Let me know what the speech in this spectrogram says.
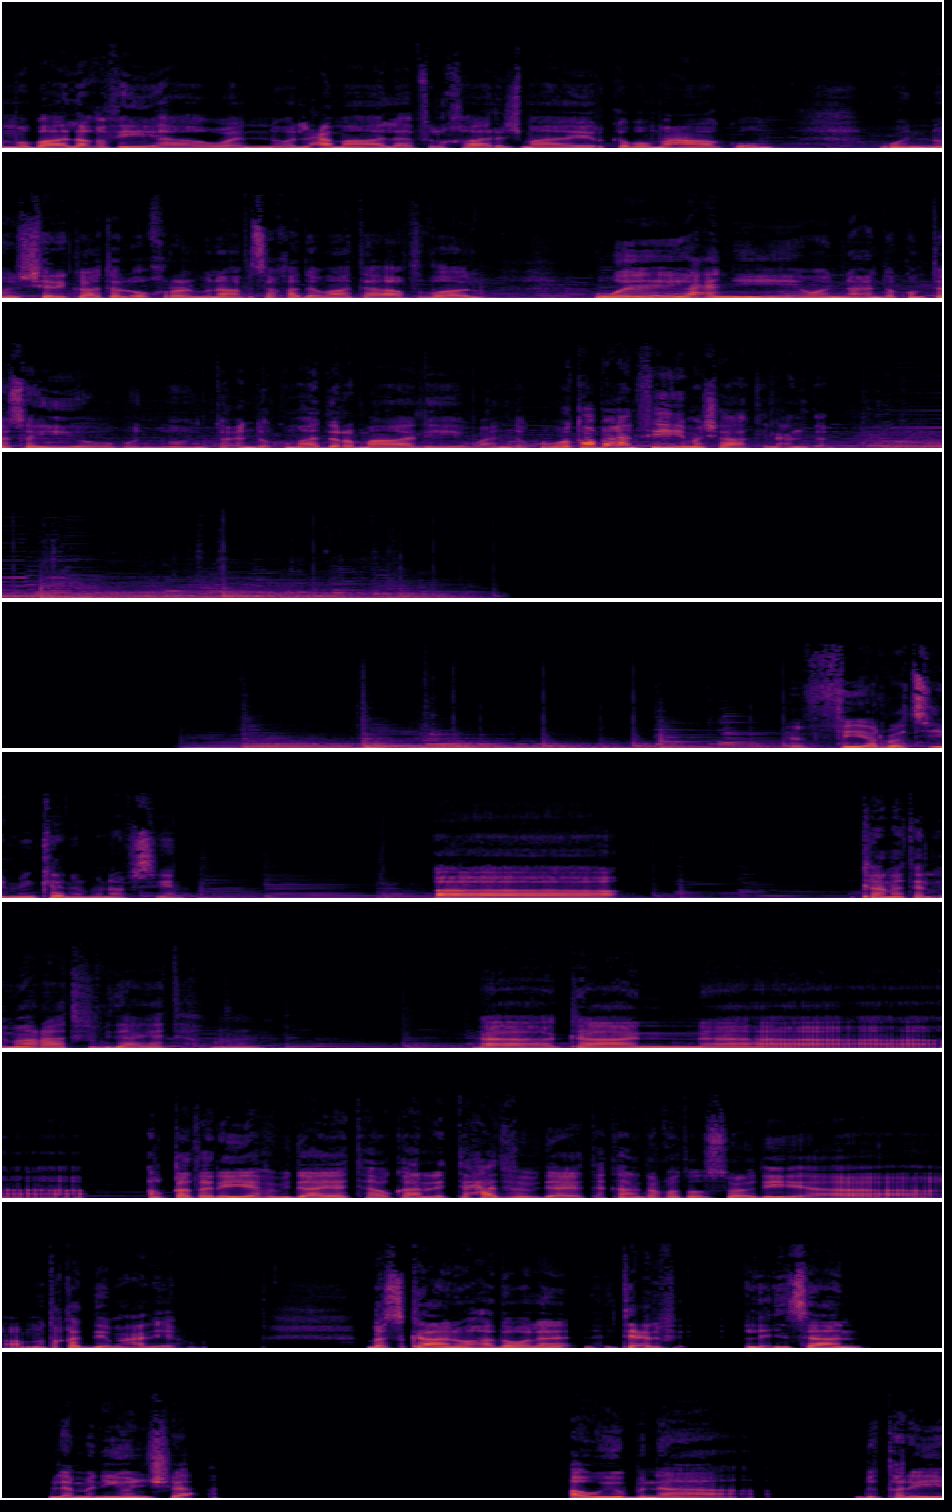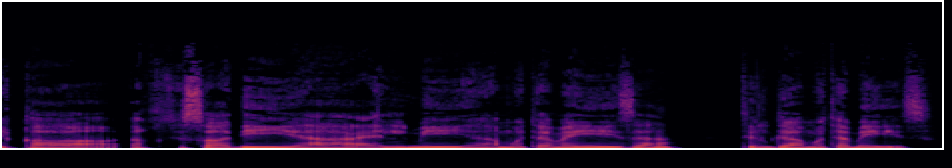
مبالغ فيها وإنه العمالة في الخارج ما يركبوا معاكم وإنه الشركات الأخرى المنافسة خدماتها أفضل ويعني وإنه عندكم تسيب وإنه أنتم عندكم هدر مالي وعندكم وطبعا في مشاكل عندنا في 94 مين كان المنافسين؟ آه كانت الإمارات في بدايتها مم. آه كان آه القطرية في بدايتها وكان الاتحاد في بدايتها كانت الخطوط السعودية آه متقدمة عليهم بس كانوا هذول تعرف الإنسان لما ينشأ أو يبنى بطريقة اقتصادية علمية متميزة تلقاه متميز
